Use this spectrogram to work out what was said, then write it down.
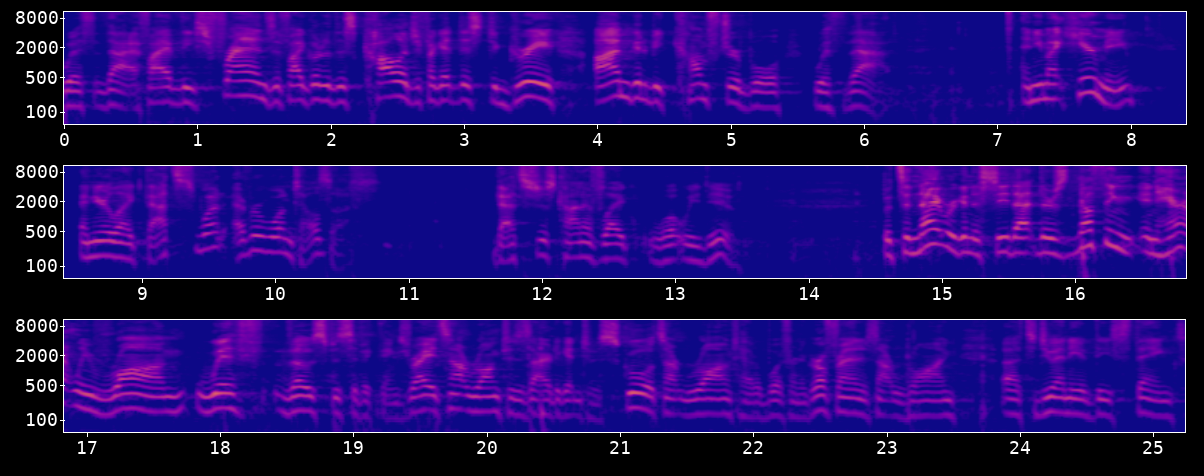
with that. If I have these friends, if I go to this college, if I get this degree, I'm going to be comfortable with that. And you might hear me and you're like, that's what everyone tells us. That's just kind of like what we do. But tonight we're going to see that there's nothing inherently wrong with those specific things, right? It's not wrong to desire to get into a school. It's not wrong to have a boyfriend or girlfriend. It's not wrong uh, to do any of these things.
